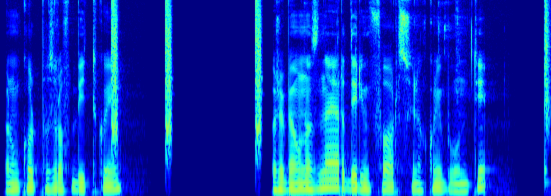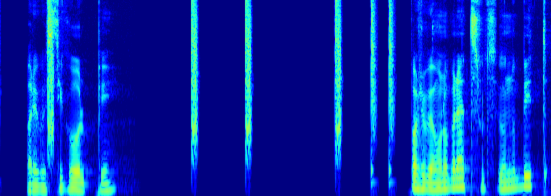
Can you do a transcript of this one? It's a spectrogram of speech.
Con un colpo sull'off beat qui. Poi abbiamo uno snare di rinforzo in alcuni punti. Fare questi colpi poi abbiamo un openet sul secondo bit.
